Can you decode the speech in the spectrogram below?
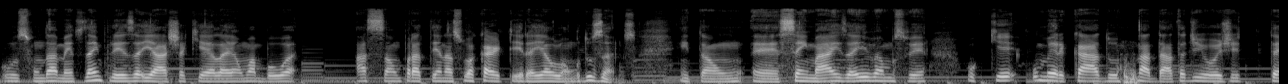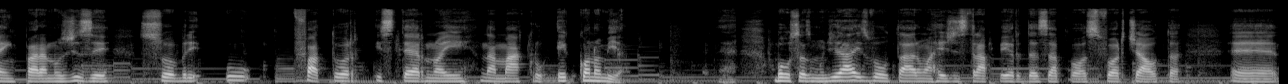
os fundamentos da empresa e acha que ela é uma boa ação para ter na sua carteira aí ao longo dos anos. Então, é, sem mais, aí vamos ver o que o mercado na data de hoje tem para nos dizer sobre o fator externo aí na macroeconomia. É, bolsas mundiais voltaram a registrar perdas após forte alta é,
